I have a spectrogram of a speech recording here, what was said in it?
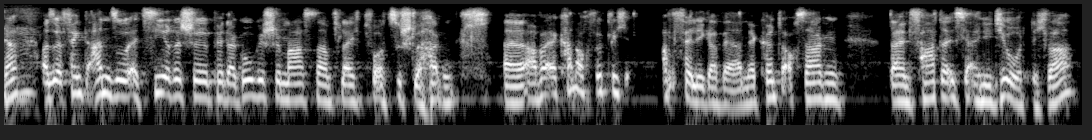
Ja? Mhm. Also er fängt an, so erzieherische, pädagogische Maßnahmen vielleicht vorzuschlagen. Äh, aber er kann auch wirklich abfälliger werden. Er könnte auch sagen, dein Vater ist ja ein Idiot, nicht wahr?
